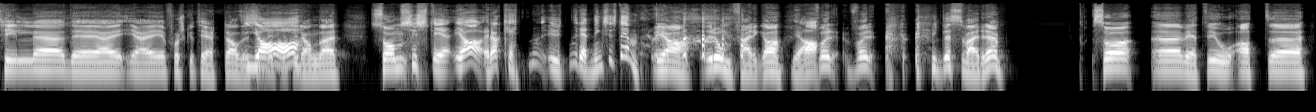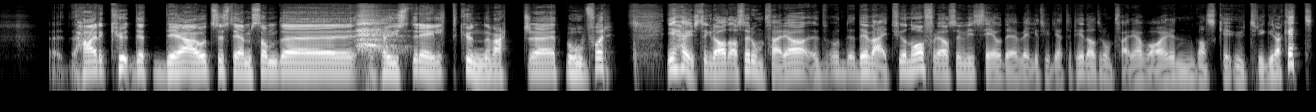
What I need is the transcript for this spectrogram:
til eh, det jeg, jeg forskutterte aldri så Ja! lite grann der. Som System, ja, raketten uten redningssystem! Ja, romferga. Ja. For, for dessverre så eh, vet vi jo at eh, her, det, det er jo et system som det høyst reelt kunne vært eh, et behov for. I høyeste grad. Altså romferja, det, vet vi jo nå, for altså, vi ser jo det veldig tydelig i ettertid, at romferja var en ganske utrygg rakett.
